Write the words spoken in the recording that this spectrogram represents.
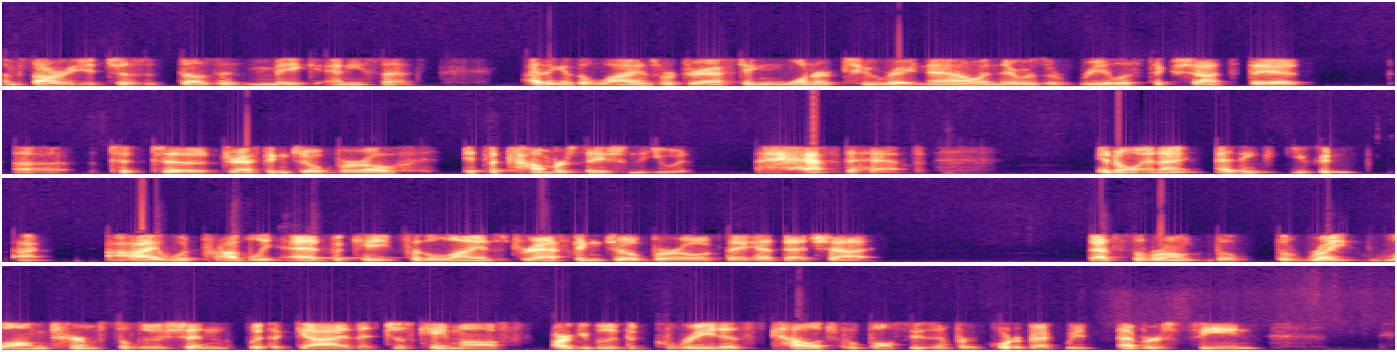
I'm sorry, it just doesn't make any sense. I think if the Lions were drafting one or two right now, and there was a realistic shot that uh, to, to drafting Joe Burrow, it's a conversation that you would have to have you know, and I, I think you could, I, I would probably advocate for the Lions drafting Joe Burrow if they had that shot. That's the wrong, the, the right long term solution with a guy that just came off arguably the greatest college football season for a quarterback we've ever seen. He's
